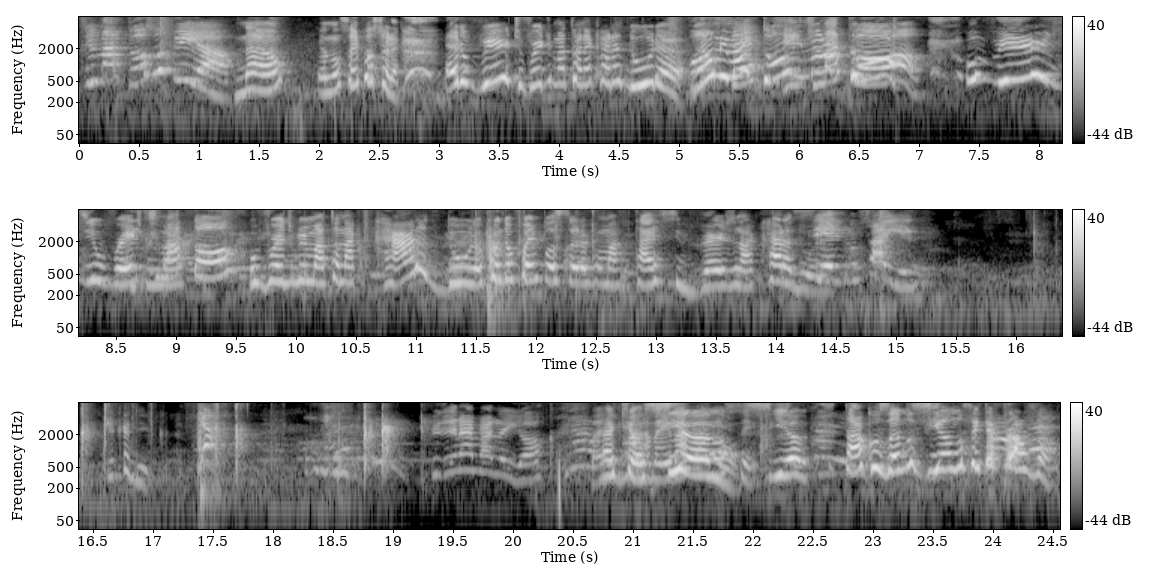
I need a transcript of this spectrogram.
Se matou, Sofia? Não, eu não sou impostora. Era o verde, o verde matou na cara dura. não, me matou, Ele me te matou. O verde, o verde Ele me te matou. O verde me matou na cara dura. Quando eu for impostora, eu vou matar esse verde na cara dura. Se ele não sair, hein? Fica a dica. Fica gravado aí, ó. Vai- Aqui, ó, Ciano. Ciano. Tá acusando o Ciano sem ter prova.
